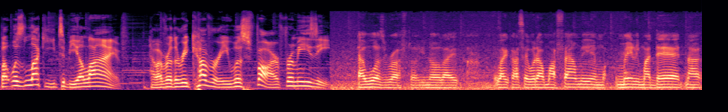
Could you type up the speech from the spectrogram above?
but was lucky to be alive. However, the recovery was far from easy. That was rough though, you know, like like I said, without my family and mainly my dad not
